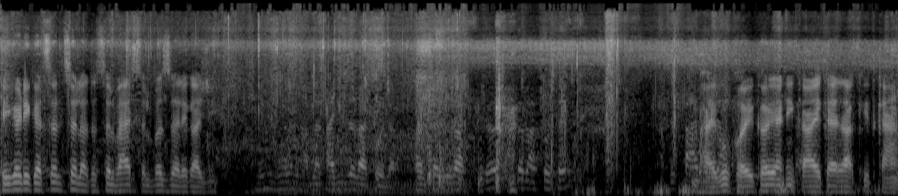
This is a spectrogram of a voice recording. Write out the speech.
ठीक आहे ठीक आहे. चल चल आता. चल बाहेर चल. बस झाले काळजी. आपला काजीचा दाखवला. दाखवतंय. भायगो खय खय आणि काय काय दाखवीत काय?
